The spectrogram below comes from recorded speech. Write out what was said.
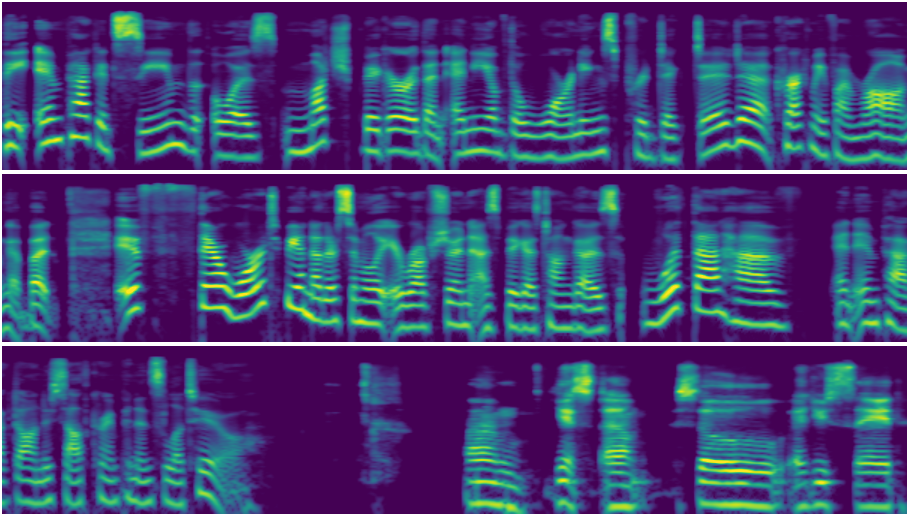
The impact, it seemed, was much bigger than any of the warnings predicted. Uh, correct me if I'm wrong, but if there were to be another similar eruption as big as Tonga's, would that have an impact on the South Korean peninsula too? Um, yes. Um, so as you said,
